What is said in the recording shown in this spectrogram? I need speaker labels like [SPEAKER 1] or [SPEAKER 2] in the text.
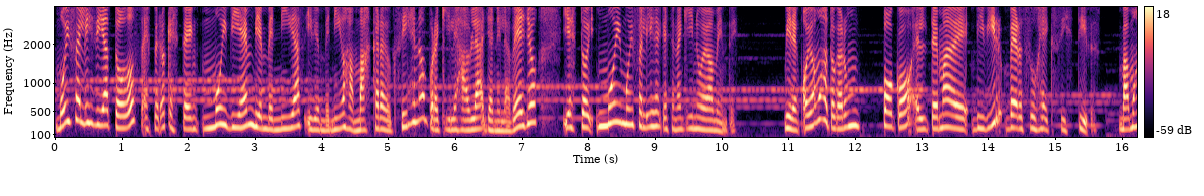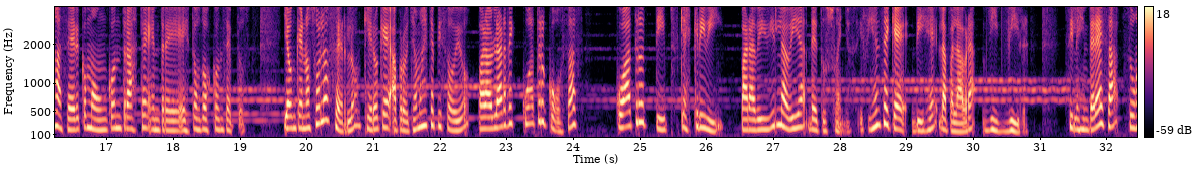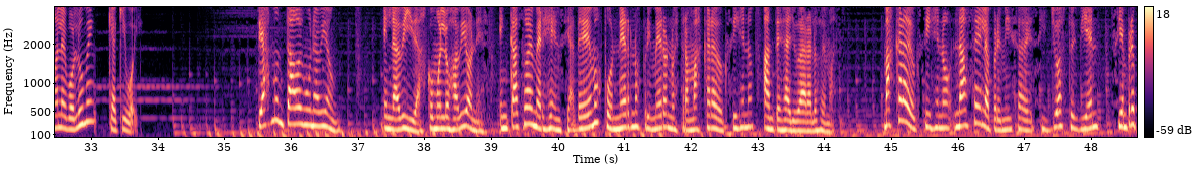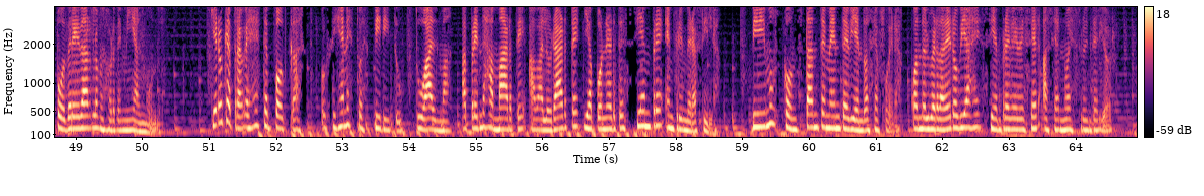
[SPEAKER 1] Muy feliz día a todos, espero que estén muy bien, bienvenidas y bienvenidos a Máscara de Oxígeno. Por aquí les habla Yanela Bello y estoy muy muy feliz de que estén aquí nuevamente. Miren, hoy vamos a tocar un poco el tema de vivir versus existir. Vamos a hacer como un contraste entre estos dos conceptos. Y aunque no suelo hacerlo, quiero que aprovechemos este episodio para hablar de cuatro cosas, cuatro tips que escribí para vivir la vida de tus sueños. Y fíjense que dije la palabra vivir. Si les interesa, suban el volumen que aquí voy. ¿Te has montado en un avión? En la vida, como en los aviones, en caso de emergencia debemos ponernos primero nuestra máscara de oxígeno antes de ayudar a los demás. Máscara de oxígeno nace de la premisa de si yo estoy bien, siempre podré dar lo mejor de mí al mundo. Quiero que a través de este podcast oxigenes tu espíritu, tu alma, aprendas a amarte, a valorarte y a ponerte siempre en primera fila. Vivimos constantemente viendo hacia afuera, cuando el verdadero viaje siempre debe ser hacia nuestro interior.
